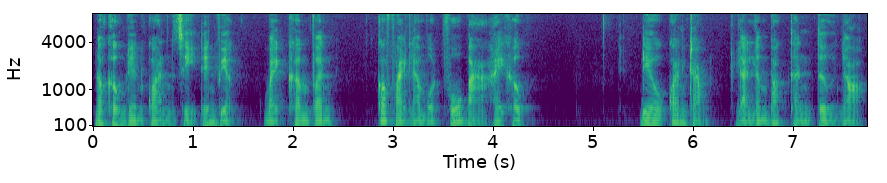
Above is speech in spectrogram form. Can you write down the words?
Nó không liên quan gì đến việc Bạch Khâm Vân có phải là một phú bà hay không. Điều quan trọng là Lâm Bắc Thần từ nhỏ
